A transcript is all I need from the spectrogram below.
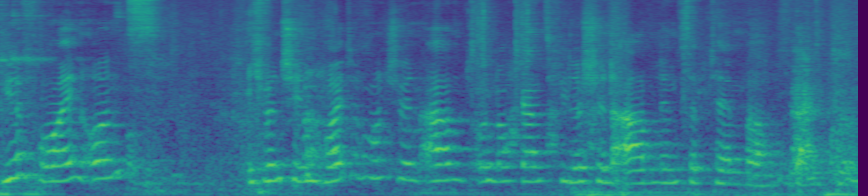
Wir freuen uns. Ich wünsche Ihnen heute noch einen schönen Abend und noch ganz viele schöne Abende im September. Danke.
